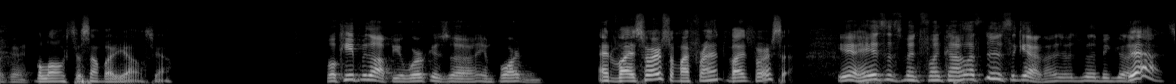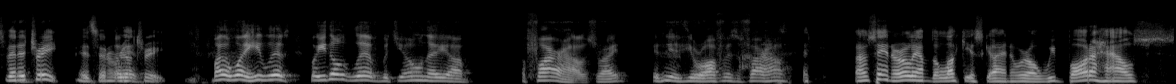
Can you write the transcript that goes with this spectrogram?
okay. belongs to somebody else. Yeah. Well, keep it up. Your work is, uh, important. and vice versa, my friend, vice versa. Yeah, hey, this has been fun. Let's do this again. Uh, It's really been good. Yeah, it's been Yeah. a treat. It's been a real treat. By the way, he lives, well, you don't live, but you own a, uh, a firehouse, right? Isn't it your office a firehouse? I was saying earlier, I'm the luckiest guy in the world. We bought a house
